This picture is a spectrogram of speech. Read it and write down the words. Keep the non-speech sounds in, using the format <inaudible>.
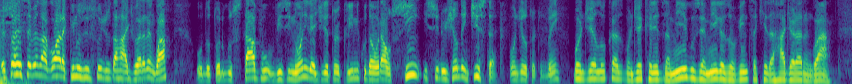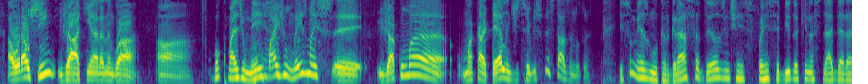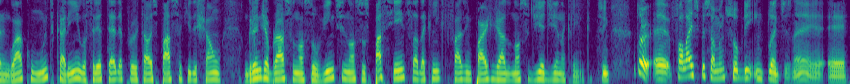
Eu estou recebendo agora aqui nos estúdios da Rádio Araranguá o Dr. Gustavo Vizinoni, ele é diretor clínico da Oral Sim e cirurgião dentista. Bom dia, doutor, tudo bem? Bom dia, Lucas. Bom dia, queridos amigos e amigas ouvintes aqui da Rádio Araranguá. A Oral Sim, já aqui em Araranguá há pouco mais de um mês. Pouco mais de um mês, mas é, já com uma, uma cartela de serviços prestados, né, doutor? Isso mesmo, Lucas. Graças a Deus a gente foi recebido aqui na cidade de Araranguá com muito carinho. Gostaria até de aproveitar o espaço aqui e deixar um, um grande abraço aos nossos ouvintes e nossos pacientes lá da clínica que fazem parte já do nosso dia a dia na clínica. Sim. Doutor, é, falar especialmente sobre implantes, né? É,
